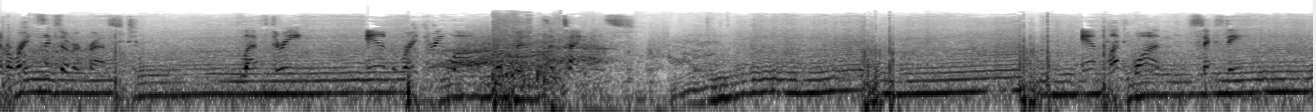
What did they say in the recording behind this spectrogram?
And right six over crest. Left three. And right three long, opens and tightens. And left one, 60.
